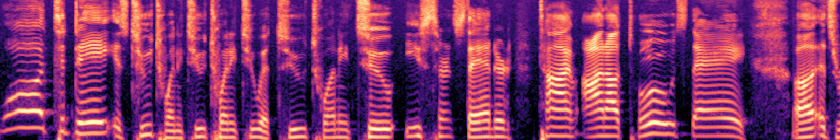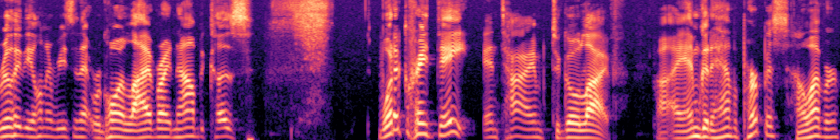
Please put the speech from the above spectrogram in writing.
what? Today is 222 at 222 Eastern Standard Time on a Tuesday. Uh, it's really the only reason that we're going live right now because what a great date and time to go live. Uh, I am going to have a purpose, however.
